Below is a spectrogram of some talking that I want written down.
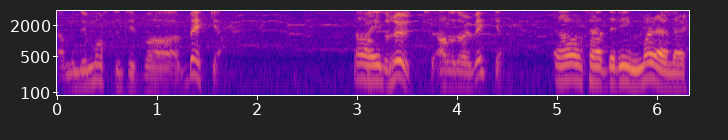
Ja men det måste typ vara Beckham. Ja, Absolut, alla dagar i veckan. Ja, för att det rimmar eller?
